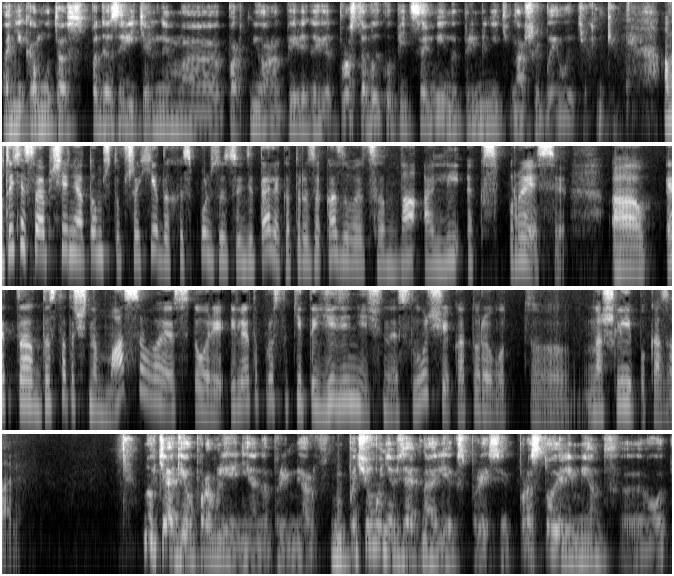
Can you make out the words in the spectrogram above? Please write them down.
они кому-то с подозрительным э, партнером передают, просто выкупить самим и применить в нашей боевой технике. А вот эти сообщения о том, что в шахедах используются детали, которые заказываются на Алиэкспрессе, э, это достаточно массовая история или это просто какие-то единичные случаи, которые вот э, нашли и показали? Ну, тяги управления, например. Ну, почему не взять на Алиэкспрессе? Простой элемент. Вот.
